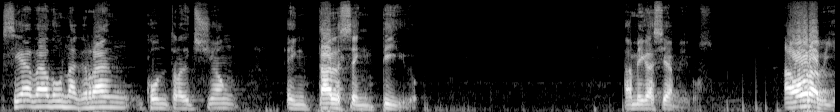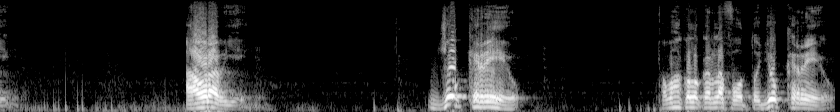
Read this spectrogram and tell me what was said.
se ha dado una gran contradicción en tal sentido amigas y amigos. Ahora bien, ahora bien, yo creo, vamos a colocar la foto, yo creo,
